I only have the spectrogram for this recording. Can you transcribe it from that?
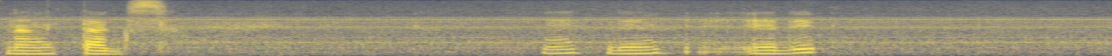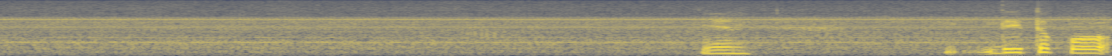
ng tags. Okay? Then, edit. Yan. Dito po,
